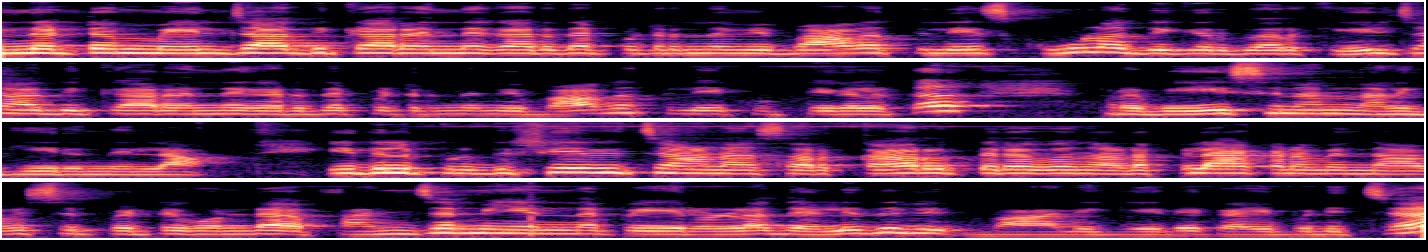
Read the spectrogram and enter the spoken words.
എന്നിട്ടും മേൽജാതിക്കാർ എന്ന് കരുതപ്പെട്ടിരുന്ന വിഭാഗത്തിലെ സ്കൂൾ അധികൃതർ കീഴ്ജാതിക്കാർ എന്ന് കരുതപ്പെട്ടിരുന്ന വിഭാഗത്തിലെ കുട്ടികൾക്ക് പ്രവേശനം നൽകിയിരുന്നില്ല. ഇതിൽ പ്രതിഷേധിച്ചാണ് സർക്കാർ ഉത്തരവ് നടപ്പിലാക്കണമെന്ന് ആവശ്യപ്പെട്ടുകൊണ്ട് പഞ്ചമി എന്ന പേരുള്ള ദളിത് ബാലികയുടെ കൈപിടിച്ച്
